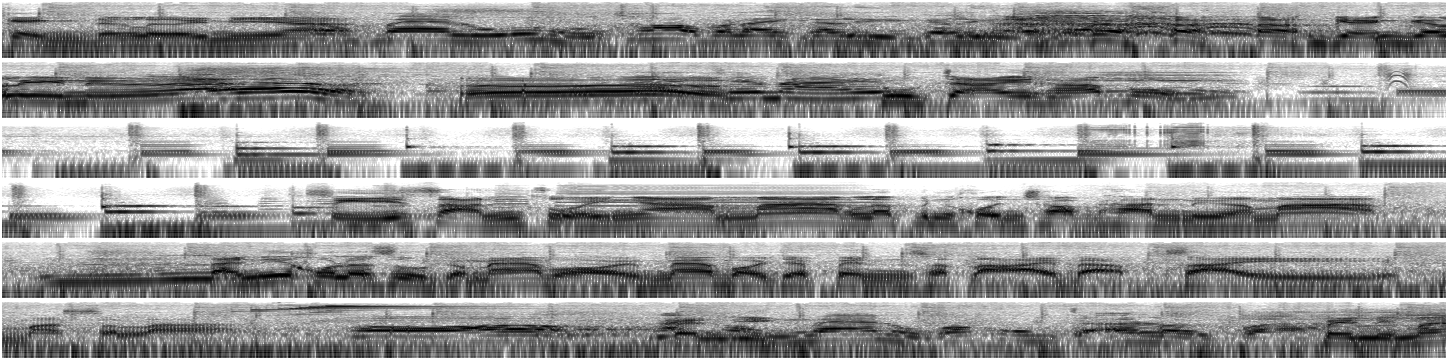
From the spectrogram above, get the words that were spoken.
เก่งจังเลยเนี่ย แม่รู้หนูชอบอะไรกะหรี่กะหรี่เนื้อแกงกะหรี่เนื้อ เออ เออใช่ไหม ถูกใจครับผม สีสันสวยงามมาก แล้วเป็นคนชอบทานเนื้อมากอืมแต่นี่คนละสูตรกับแม่บอย แม่บอยจะเป็นสไตล์แบบใส่มาซาล่า อ๋อเป็งั้นนขอีอก งแม่หนูก็คงจะอร่อยกว่าเป็นอีกไม่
